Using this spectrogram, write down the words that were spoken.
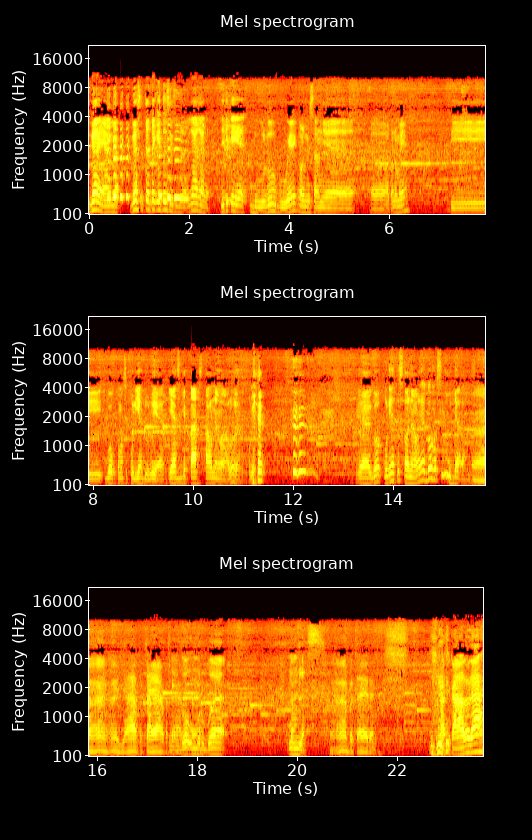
enggak ya enggak. Enggak secetek itu sih sebenarnya. Enggak, enggak jadi kayak dulu gue kalau misalnya eh, apa namanya di gue waktu masih kuliah dulu ya. Ya sekitar setahun yang lalu lah kuliah ya gue kuliah tuh setahun yang lalu ya gue masih muda lah Ah, ah, ya percaya ya percaya. gue umur gue 16 Ah, percaya dah. suka lu dah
